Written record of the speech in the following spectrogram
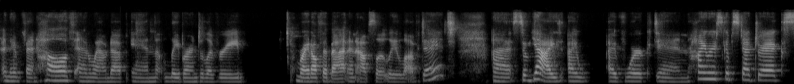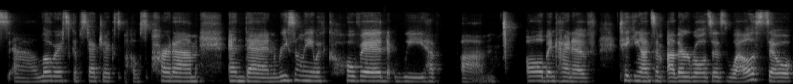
and infant health, and wound up in labor and delivery right off the bat and absolutely loved it. Uh, so yeah, I, I I've worked in high risk obstetrics, uh, low risk obstetrics, postpartum. And then recently with COVID, we have um, all been kind of taking on some other roles as well. So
